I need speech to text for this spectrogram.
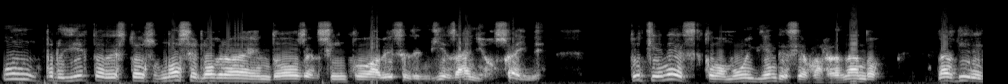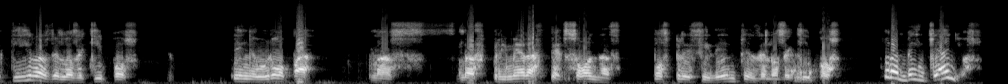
Un proyecto de estos no se logra en dos, en cinco, a veces en diez años, Jaime. Tú tienes, como muy bien decía Juan Fernando, las directivas de los equipos en Europa, las, las primeras personas, los presidentes de los equipos, duran 20 años.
